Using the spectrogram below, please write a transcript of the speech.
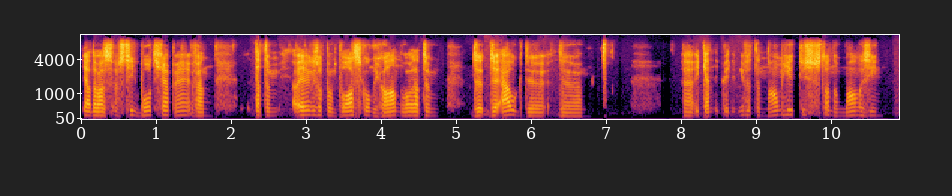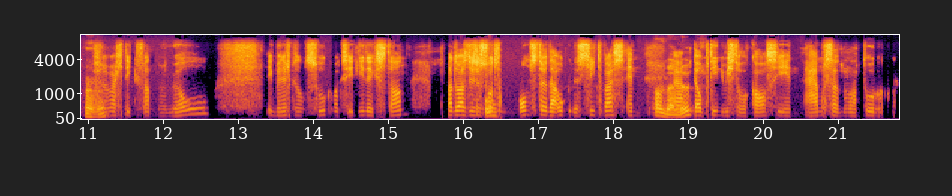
ja, dat was een Sith-boodschap, hè, van dat hem ergens op een plaats kon gaan waar dat hem de, de elk, de, de eh, ik, kan, ik weet niet of dat de naam hier tussen staat, normaal gezien Mhm. verwacht ik van wel. Ik ben even aan het zoeken, maar ik zie het niet direct staan. Maar er was dus een soort van monster dat ook de Sith was. En Oh, wel eh, leuk. Palpatine wist de locatie en hij moest daar naartoe gaan.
